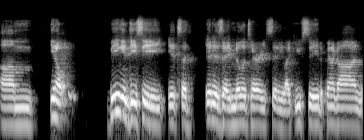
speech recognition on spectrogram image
um, you know, being in DC, it's a it is a military city. Like you see the Pentagon, uh,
